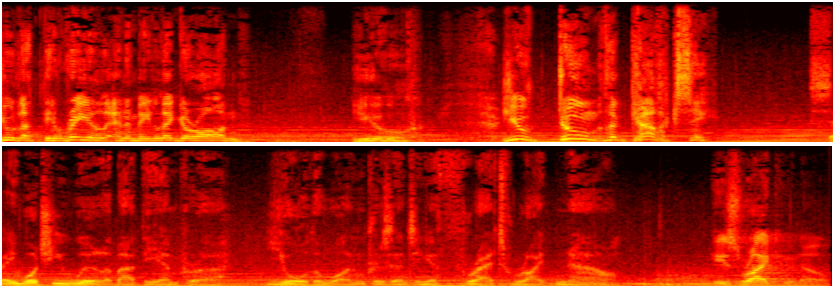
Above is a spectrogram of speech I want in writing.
You let the real enemy linger on. You... you doom the galaxy! Say what you will about the Emperor. You're the one presenting a threat right now. He's right, you know.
